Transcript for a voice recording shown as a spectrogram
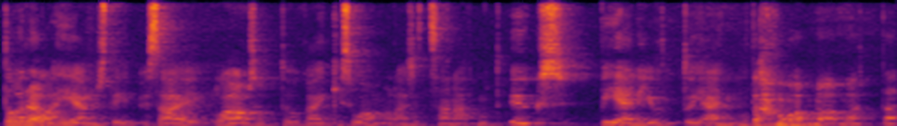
todella hienosti sai lausuttua kaikki suomalaiset sanat, mutta yksi pieni juttu jäi muuta huomaamatta.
